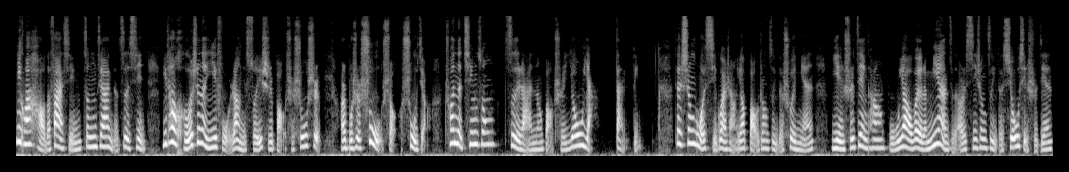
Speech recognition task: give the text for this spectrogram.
一款好的发型增加你的自信，一套合身的衣服让你随时保持舒适，而不是束手束脚，穿得轻松自然，能保持优雅。淡定，在生活习惯上要保证自己的睡眠、饮食健康，不要为了面子而牺牲自己的休息时间。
